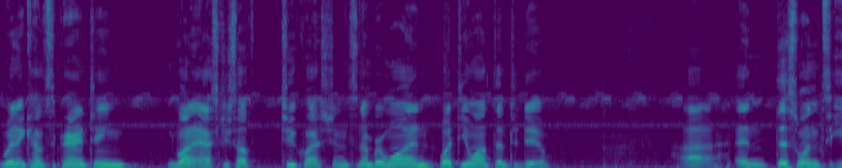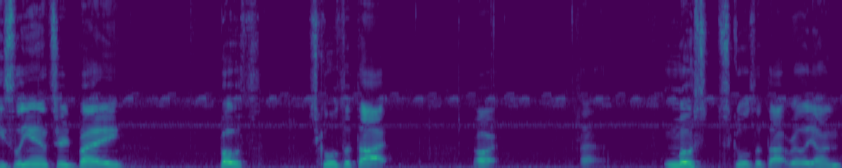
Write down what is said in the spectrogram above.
when it comes to parenting, you want to ask yourself two questions. Number one, what do you want them to do? Uh, and this one's easily answered by both schools of thought, or uh, most schools of thought, really, on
